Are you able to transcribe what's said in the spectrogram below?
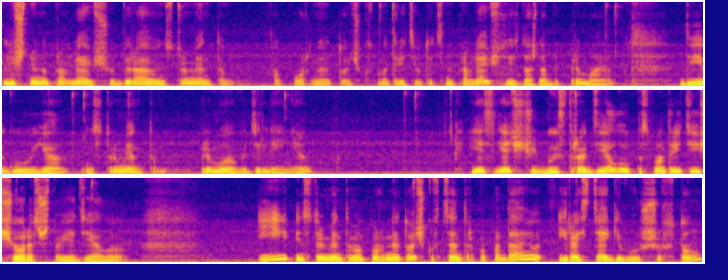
Лишнюю направляющую убираю инструментом опорная точка. Смотрите, вот эти направляющие, здесь должна быть прямая. Двигаю я инструментом прямое выделение. Если я чуть-чуть быстро делаю, посмотрите еще раз, что я делаю. И инструментом опорная точка в центр попадаю и растягиваю шифтом.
